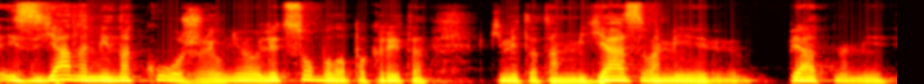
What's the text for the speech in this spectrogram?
изъянами на коже, у нее лицо было покрыто какими-то там язвами, пятнами,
